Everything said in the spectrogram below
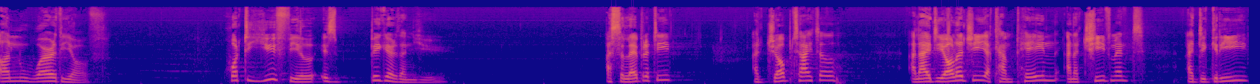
unworthy of? What do you feel is bigger than you? A celebrity? A job title? An ideology? A campaign? An achievement? A degree?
